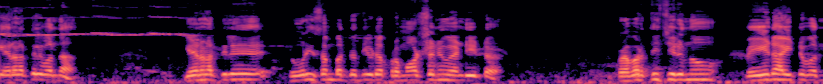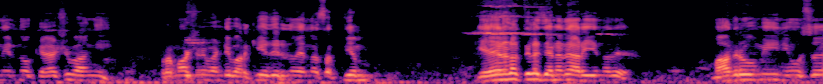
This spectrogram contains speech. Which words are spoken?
കേരളത്തിൽ വന്ന് കേരളത്തിലെ ടൂറിസം പദ്ധതിയുടെ പ്രൊമോഷന് വേണ്ടിയിട്ട് പ്രവർത്തിച്ചിരുന്നു പെയ്ഡായിട്ട് വന്നിരുന്നു ക്യാഷ് വാങ്ങി പ്രൊമോഷന് വേണ്ടി വർക്ക് ചെയ്തിരുന്നു എന്ന സത്യം കേരളത്തിലെ ജനത അറിയുന്നത് മാതൃഭൂമി ന്യൂസ്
